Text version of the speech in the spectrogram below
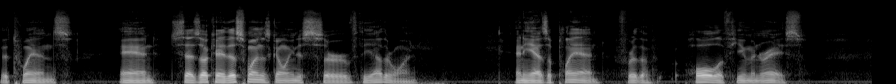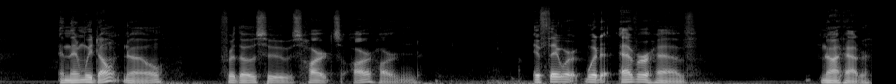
the twins, and says, okay, this one is going to serve the other one, and he has a plan for the whole of human race. And then we don't know, for those whose hearts are hardened, if they were would ever have not had a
